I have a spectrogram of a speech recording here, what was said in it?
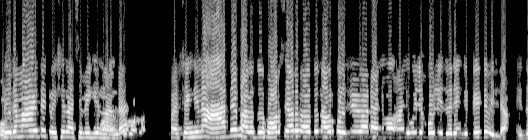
സ്ഥിരമായിട്ട് കൃഷി നശിപ്പിക്കുന്നുണ്ട്. പക്ഷെങ്കിൽ ആരുടെ ഭാഗത്തു ഫോറസ്റ്റുകാരുടെ ഭാഗത്തു നിന്ന് അവർക്ക് ഒരു രൂപയുടെ അനുമോ ആനുകൂല്യം പോലും ഇതുവരെയും കിട്ടിയിട്ടുമില്ല ഇത്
